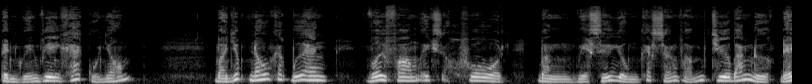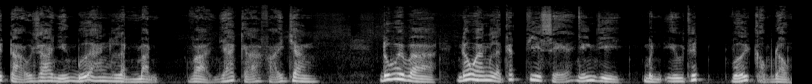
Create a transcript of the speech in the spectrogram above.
tình nguyện viên khác của nhóm. Bà giúp nấu các bữa ăn với Farm X Forward bằng việc sử dụng các sản phẩm chưa bán được để tạo ra những bữa ăn lành mạnh và giá cả phải chăng. Đối với bà, nấu ăn là cách chia sẻ những gì mình yêu thích với cộng đồng.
